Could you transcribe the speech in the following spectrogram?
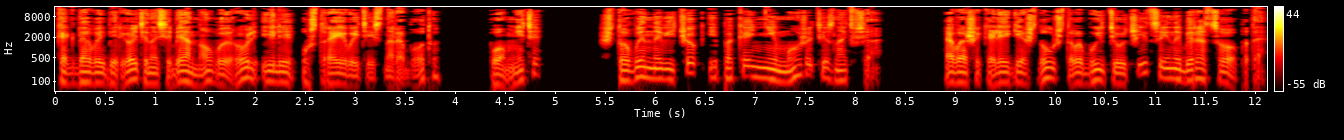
Когда вы берете на себя новую роль или устраиваетесь на работу, помните, что вы новичок и пока не можете знать все. А ваши коллеги ждут, что вы будете учиться и набираться опыта.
